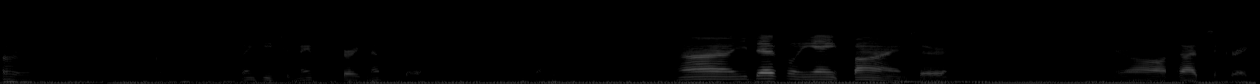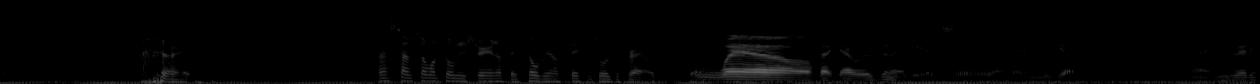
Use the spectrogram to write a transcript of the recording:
Alright. I'm ready. I think you should maybe straighten up a bit. I'm fine. Uh, you definitely ain't fine, sir. You're all types of cricket. Alright. Last time someone told me straight up, they told me I was facing towards the crowd. So, Well, that guy was an idiot, so there you go. Alright, you ready?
